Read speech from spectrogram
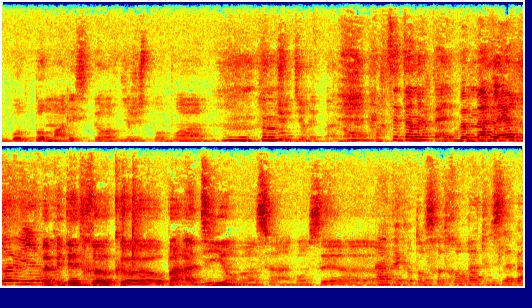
Bob, Bob Marley, s'il peut revenir juste pour moi, je ne dirais pas non. C'est un appel, Bob Marley revient. Mais peut-être euh, qu'au paradis, on va faire un concert. euh, Ah, mais quand on se retrouvera tous là-bas,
